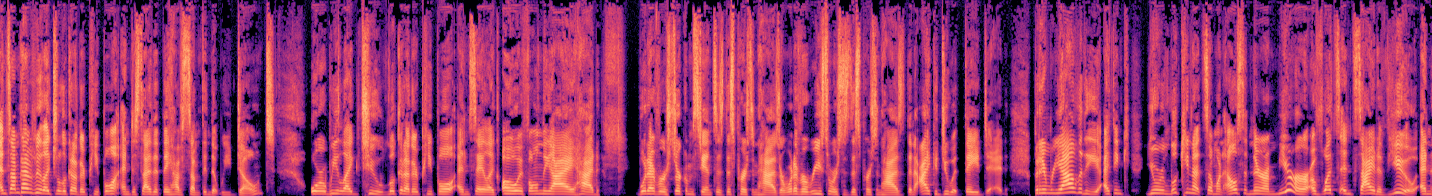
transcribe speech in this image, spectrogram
And sometimes we like to look at other people and decide that they have something that we don't, or we like to look at other people and say like, "Oh, if only I had whatever circumstances this person has or whatever resources this person has, then I could do what they did. But in reality, I think you're looking at someone else and they're a mirror of what's inside of you. And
